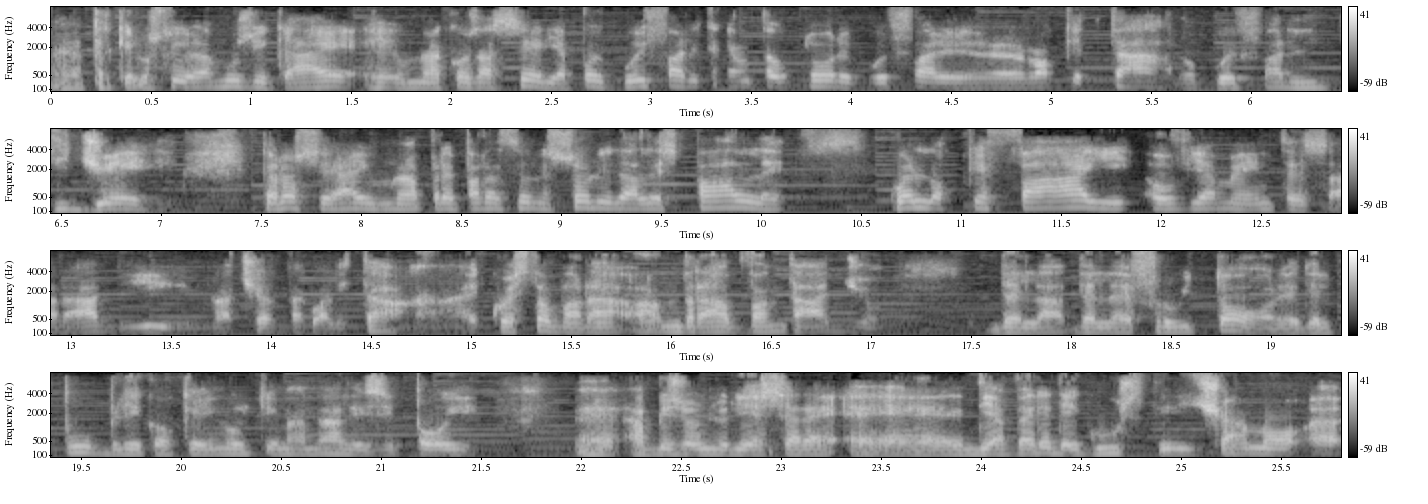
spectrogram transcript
eh, perché lo studio della musica è, è, una cosa seria, poi puoi fare il cantautore, puoi fare il rockettaro, puoi fare il DJ, però se hai una preparazione solida alle spalle quello che fai ovviamente sarà di una certa qualità e questo varrà, andrà a vantaggio della, del fruitore, del pubblico che in ultima analisi poi eh, ha bisogno di, essere, eh, di avere dei gusti diciamo eh,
